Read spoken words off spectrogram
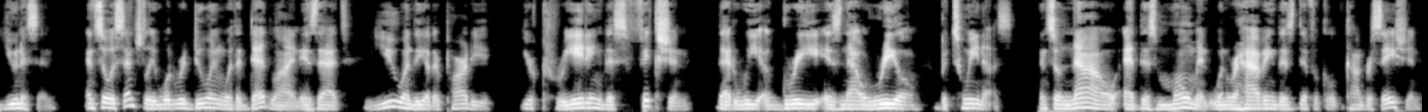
unison. And so essentially what we're doing with a deadline is that you and the other party, you're creating this fiction that we agree is now real between us. And so now at this moment when we're having this difficult conversation,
